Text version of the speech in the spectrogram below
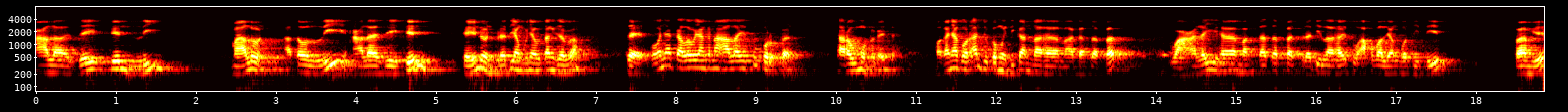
ala Zaidin li malun atau li ala Zaidin dainun. Berarti yang punya utang siapa? Zaid. Pokoknya kalau yang kena ala itu korban secara umum kaidah. Makanya Quran juga menghentikan laha maka sabat wa alaiha maktasabat berarti laha itu akwal yang positif. Paham ya?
